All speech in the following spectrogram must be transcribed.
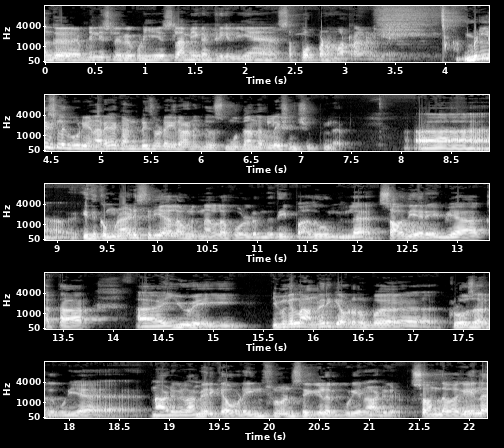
அங்க மிடில் ஈஸ்ட்ல இருக்கக்கூடிய இஸ்லாமிய கண்ட்ரிகள் ஏன் சப்போர்ட் பண்ண மாட்டாங்க நீங்க? மிடில் ஈஸ்ட்ல இருக்கக்கூடிய நிறைய கண்ட்ரிஸோட ஈரானுக்கு ஸ்மூத்தான ரிலேஷன்ஷிப் இல்லை. இதுக்கு முன்னாடி சிரியால அவங்களுக்கு நல்ல ஹோல்டு இருந்தது இப்போ அதுவும் இல்லை. சவுதி அரேபியா கத்தார் யுஏஇ இவங்கெல்லாம் அமெரிக்காவோட ரொம்ப க்ளோஸாக இருக்கக்கூடிய நாடுகள் அமெரிக்காவோட இன்ஃப்ளூயன்ஸ் கீழே இருக்கக்கூடிய நாடுகள். ஸோ அந்த வகையில்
